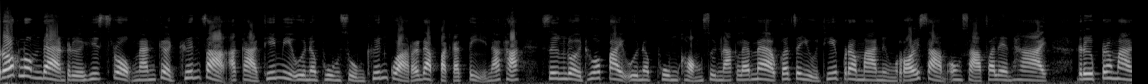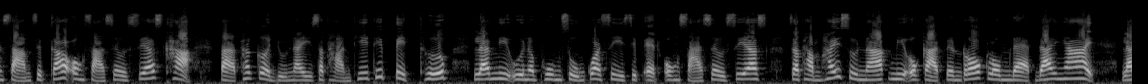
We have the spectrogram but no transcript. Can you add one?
โรคลมแดดหรือฮิสโตรกนั้นเกิดขึ้นจากอากาศที่มีอุณหภูมิสูงขึ้นกว่าระดับปกตินะคะ ซึ่งโดยทั่วไปอุณหภูมิของสุนัขและแมวก็จะอยู่ที่ประมาณ 103 องศาฟาเรนไฮต์หรือประมาณ 39 องศาเซลเซียสค่ะ แต่ถ้าเกิดอยู่ในสถานที่ที่ปิดทึบ และมีอุณหภูมิสูงกว่า 41 องศาเซลเซียส จะทำให้สุนัขมีโอกาสเป็นโรคลมแดดได้ง่าย และ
